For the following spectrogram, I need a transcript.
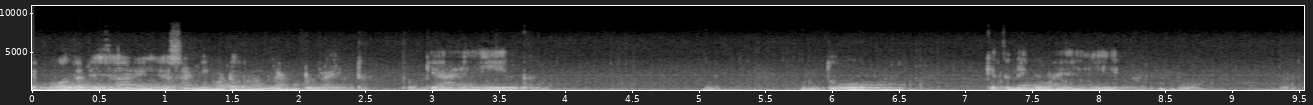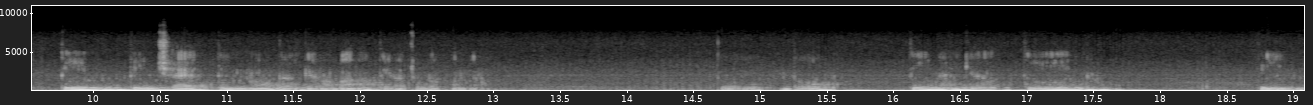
If all the digit are order from left to right तो क्या है एक, दो, कितने गो हैं? एक, दो, तीन तीन छः तीन नौ, दस, ग्यारह, बारह, तेरह, चौदह, पंद्रह। तो दो, तीन है क्या? तीन तीन,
